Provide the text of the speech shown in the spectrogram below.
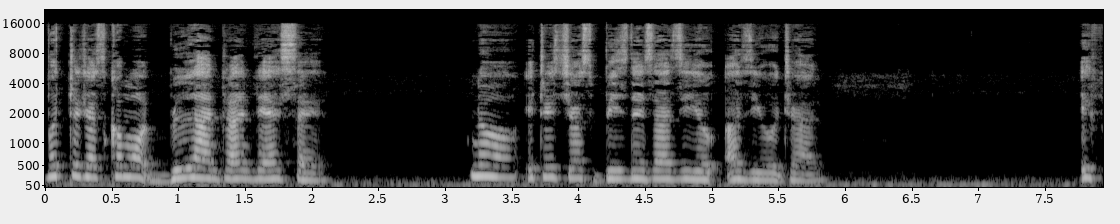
But to just come out blunt and then say, no, it is just business as, you, as usual. If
